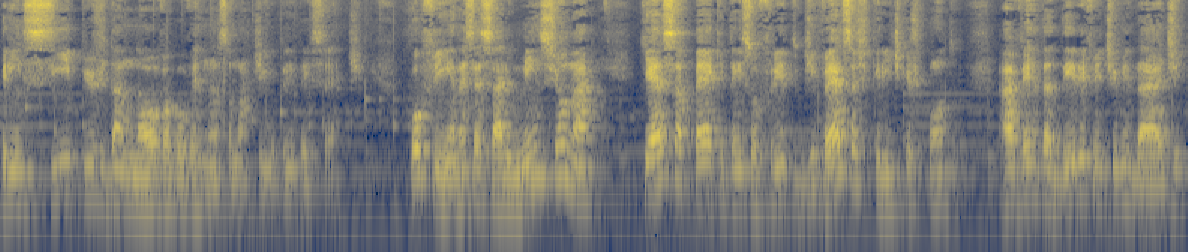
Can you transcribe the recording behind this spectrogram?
princípios da nova governança no artigo 37. Por fim, é necessário mencionar que essa PEC tem sofrido diversas críticas quanto à verdadeira efetividade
